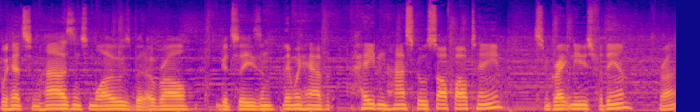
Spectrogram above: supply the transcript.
we had some highs and some lows, but overall, good season. Then we have Hayden High School softball team. Some great news for them. Right.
